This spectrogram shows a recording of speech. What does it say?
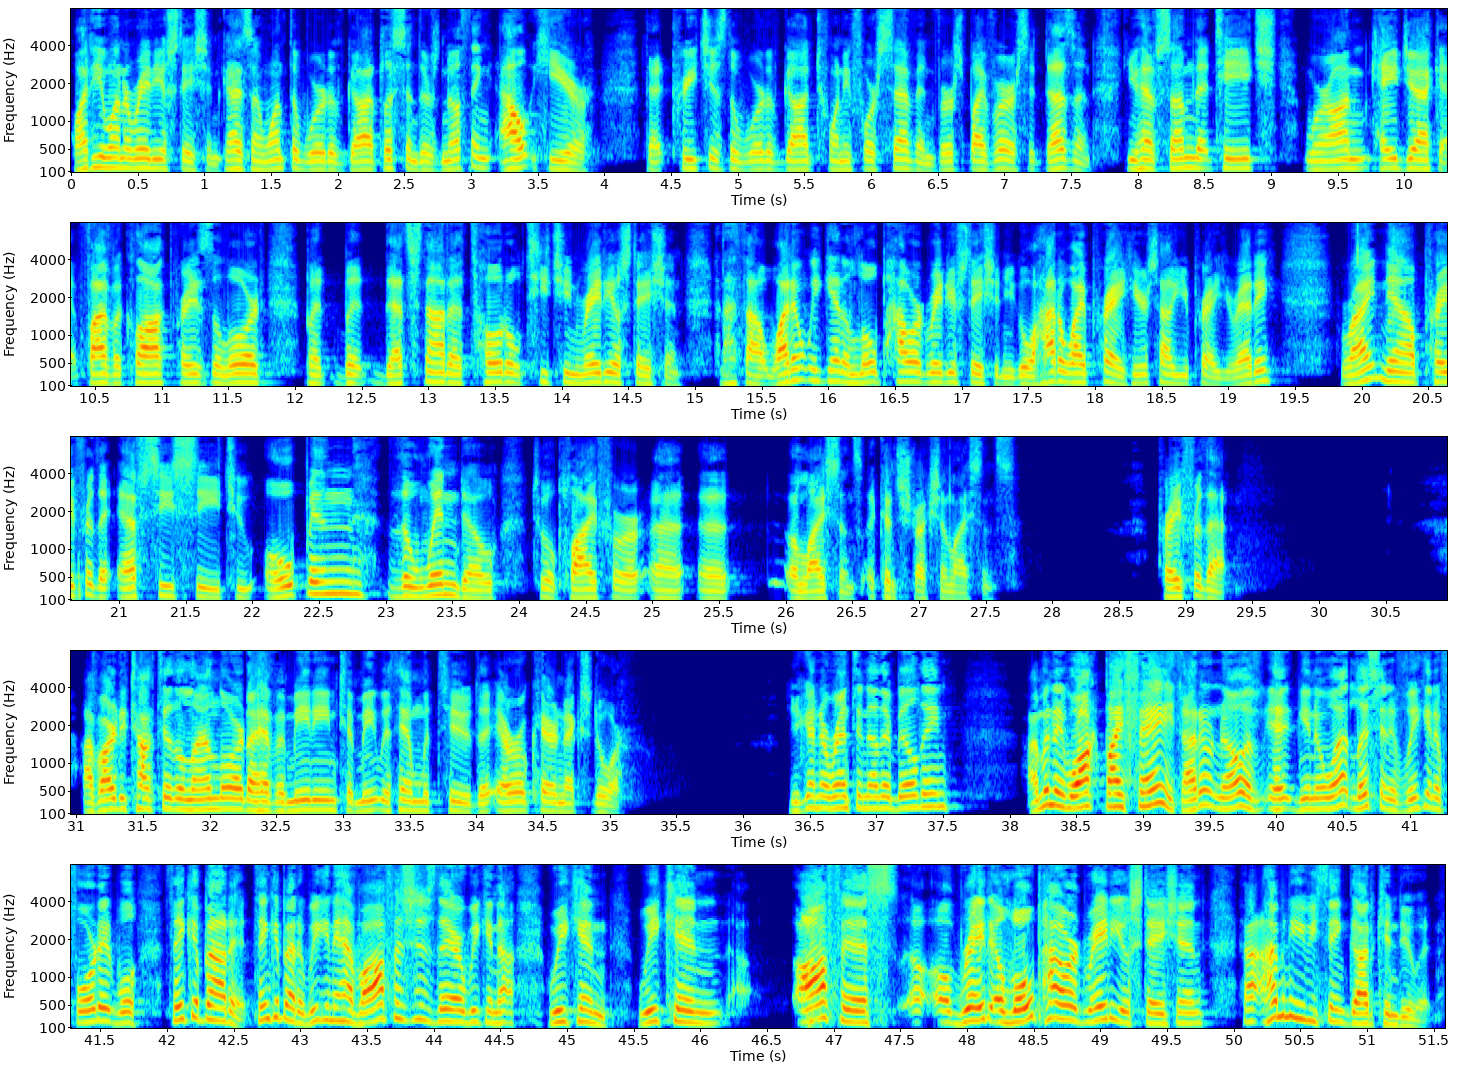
Why do you want a radio station? Guys, I want the Word of God. Listen, there's nothing out here that preaches the Word of God 24 7, verse by verse. It doesn't. You have some that teach. We're on KJAC at 5 o'clock, praise the Lord, but, but that's not a total teaching radio station. And I thought, why don't we get a low powered radio station? You go, how do I pray? Here's how you pray. You ready? Right now, pray for the FCC to open the window to apply for a, a, a license, a construction license. Pray for that. I've already talked to the landlord. I have a meeting to meet with him with to the AeroCare next door. You're going to rent another building? I'm going to walk by faith. I don't know if, eh, you know what? Listen, if we can afford it, well, think about it. Think about it. We can have offices there. We can, uh, we can, we can office a, a, radio, a low powered radio station. How many of you think God can do it?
